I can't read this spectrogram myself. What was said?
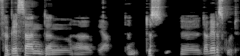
verbessern, dann äh, ja, dann das, äh, da wäre das gut.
